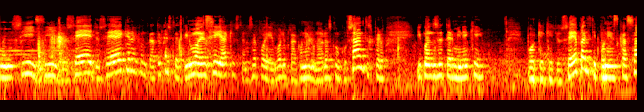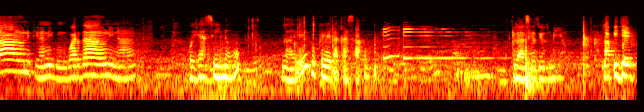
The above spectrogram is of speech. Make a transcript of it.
Bueno, sí, sí, yo sé, yo sé que en el contrato que usted firmó decía que usted no se podía involucrar con ninguno de los concursantes, pero ¿y cuando se termine qué? Porque que yo sepa, el tipo ni es casado, ni tiene ningún guardado, ni nada. Pues así, ¿no? Nadie dijo que él era casado. Gracias, Dios mío. La pillé.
